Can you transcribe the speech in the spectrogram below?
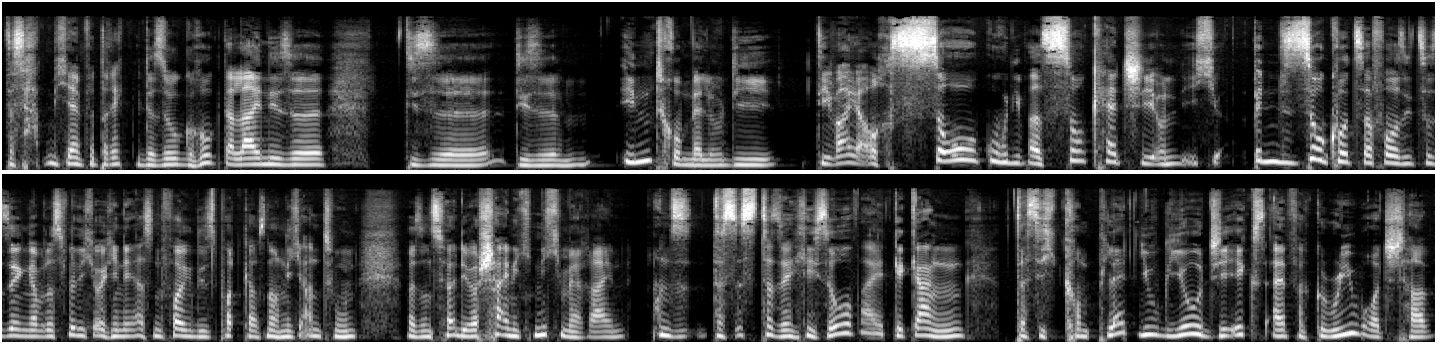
das hat mich einfach direkt wieder so gehuckt. Allein diese, diese, diese Intro-Melodie, die war ja auch so gut, die war so catchy und ich bin so kurz davor, sie zu singen, aber das will ich euch in der ersten Folge dieses Podcasts noch nicht antun, weil sonst hören die wahrscheinlich nicht mehr rein. Und das ist tatsächlich so weit gegangen, dass ich komplett Yu-Gi-Oh! GX einfach gerewatcht habe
